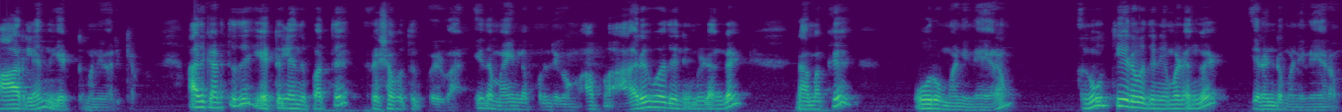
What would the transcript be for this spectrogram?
ஆறுலேருந்து எட்டு மணி வரைக்கும். அதுக்கு அடுத்தது எட்டுலேருந்து பத்து ரிஷபத்துக்கு போயிடுவார். இதை மைண்டில் புரிஞ்சுக்கோங்க. அப்போ அறுபது நிமிடங்கள் நமக்கு ஒரு மணி நேரம் நூற்றி இருபது நிமிடங்கள் இரண்டு மணி நேரம்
